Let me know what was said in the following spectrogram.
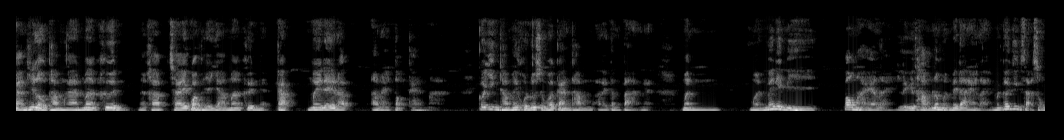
การที่เราทำงานมากขึ้นนะครับ ใช้ความพยายามมากขึ้นเนี่ยกับไม่ได้รับอะไรตอบแทนมา ก็ยิ่งทำให้คนรู้สึกว่าการทำอะไรต่างๆเนี่ยมันเหมือนไม่ได้มีเป้าหมายอะไร หรือทำแล้วเหมือนไม่ได้อะไร มันก็ยิ่งสะสม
